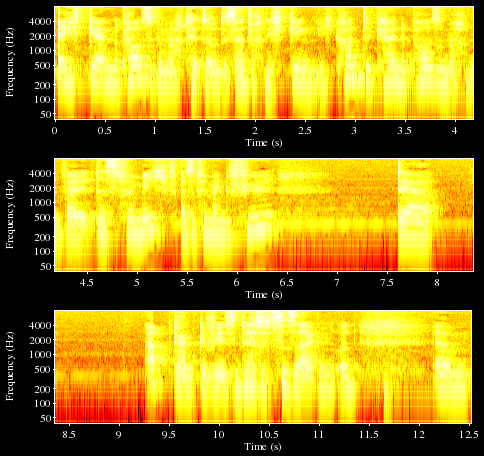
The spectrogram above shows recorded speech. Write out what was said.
echt gerne eine Pause gemacht hätte und es einfach nicht ging. Ich konnte keine Pause machen, weil das für mich, also für mein Gefühl, der Abgang gewesen wäre sozusagen. Und ähm,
